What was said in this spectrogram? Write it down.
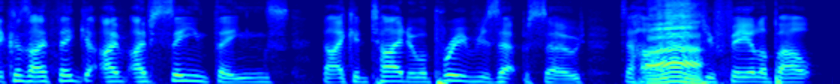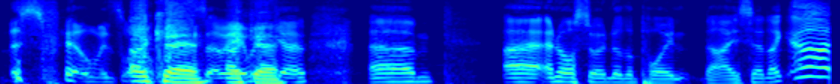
Because I, think I've, I've seen things that I can tie to a previous episode to how Ah. You feel about this film as well. Okay, So here we go. Um, uh, and also another point that I said, like, ah,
